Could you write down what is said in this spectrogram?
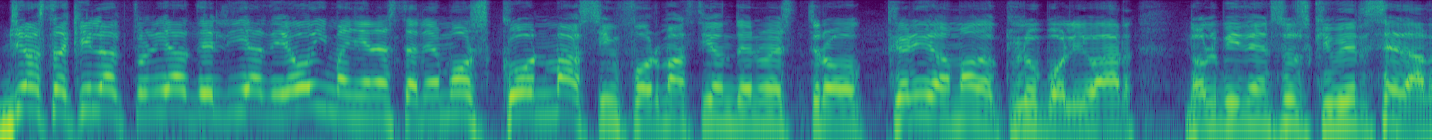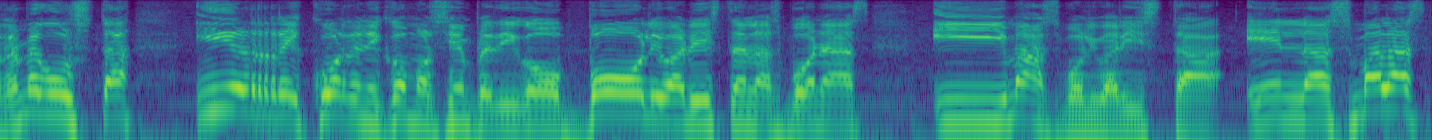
Ya hasta aquí la actualidad del día de hoy. Mañana estaremos con más información de nuestro querido amado Club Bolívar. No olviden suscribirse, darle me gusta y recuerden, y como siempre digo, bolivarista en las buenas y más bolivarista en las malas.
